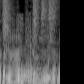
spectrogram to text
mm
